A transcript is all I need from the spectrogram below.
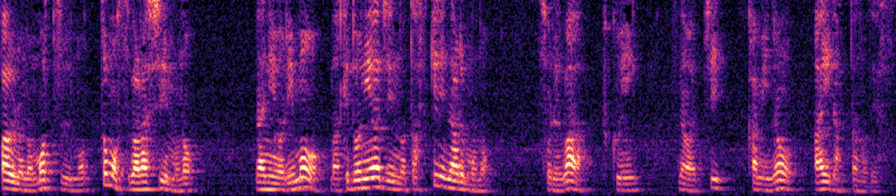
パウロの持つ最も素晴らしいもの何よりもマケドニア人の助けになるものそれは福音すなわち神の愛だったのです。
